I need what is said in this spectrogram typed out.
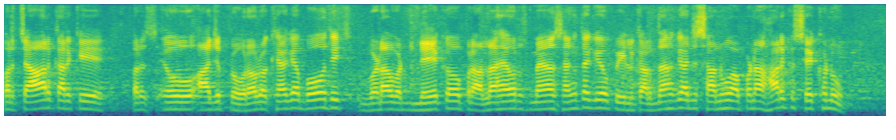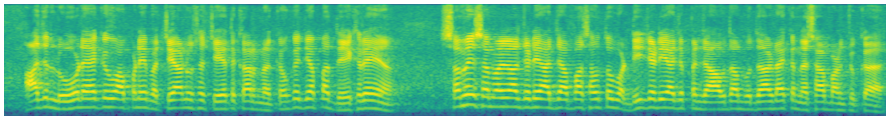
ਪ੍ਰਚਾਰ ਕਰਕੇ ਪਰ ਉਹ ਅੱਜ ਪ੍ਰੋਗਰਾਮ ਰੱਖਿਆ ਗਿਆ, ਬਹੁਤ ਹੀ ਬੜਾ ਵੱਡਾ ਨੇਕ ਉਪਰਾਲਾ ਹੈ ਔਰ ਮੈਂ ਸੰਗਤ ਅੱਗੇ ਅਪੀਲ ਕਰਦਾ ਹਾਂ ਕਿ ਅੱਜ ਸਾਨੂੰ ਆਪਣਾ ਹਰ ਇੱਕ ਸਿੱਖ ਨੂੰ ਅੱਜ ਲੋੜ ਹੈ ਕਿ ਉਹ ਆਪਣੇ ਬੱਚਿਆਂ ਨੂੰ ਸਚੇਤ ਕਰਨ, ਕਿਉਂਕਿ ਜੇ ਆਪਾਂ ਦੇਖ ਰਹੇ ਹਾਂ ਸਮੇਂ ਸਮੇਂ ਨਾਲ ਜਿਹੜੇ ਅੱਜ ਆਪਾਂ ਸਭ ਤੋਂ ਵੱਡੀ ਜਿਹੜੀ ਅੱਜ ਪੰਜਾਬ ਦਾ ਮੁੱਦਾ ਜਿਹੜਾ ਇੱਕ ਨਸ਼ਾ ਬਣ ਚੁੱਕਾ ਹੈ,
